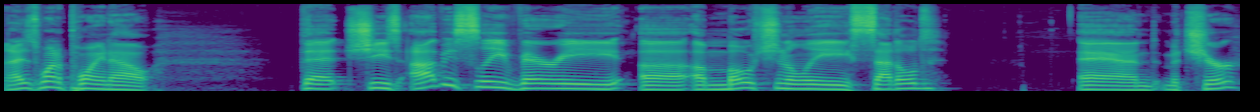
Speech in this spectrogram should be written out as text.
And I just want to point out that she's obviously very uh, emotionally settled and mature.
